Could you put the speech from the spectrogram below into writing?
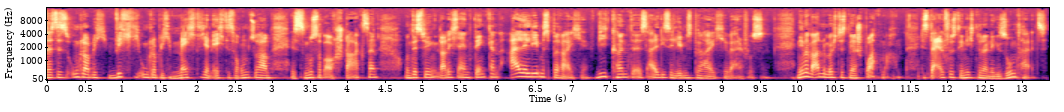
heißt, es ist unglaublich wichtig, unglaublich mächtig, ein echtes Warum zu haben. Es muss aber auch stark sein. Und deswegen lade ich dich ein, denk an alle Lebensbereiche. Wie könnte es all diese Lebensbereiche beeinflussen? Nehmen wir an, du möchtest mehr Sport machen. Das beeinflusst dir nicht nur deine Gesundheit.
